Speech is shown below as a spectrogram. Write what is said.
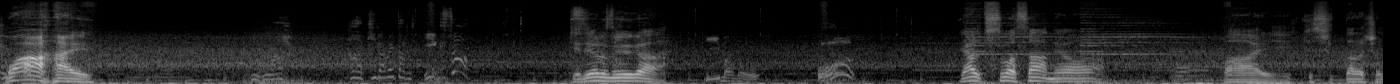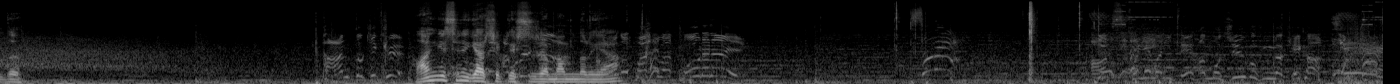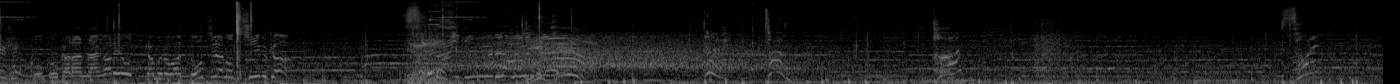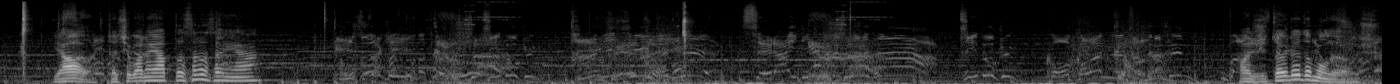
Vay. Geliyorum Yuga. Gel Tsubasa ne o? Vay, kısıtlar açıldı. Hangisini gerçekleştireceğim ben bunların ya? Ya Tachibana yaptasana sen ya. Ha Jita'yla da mı oluyormuş?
